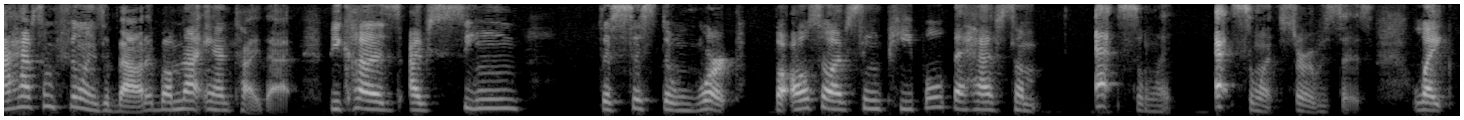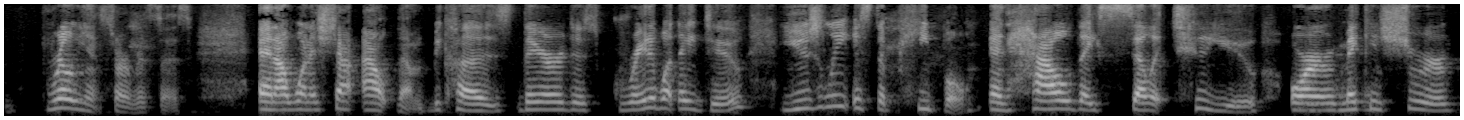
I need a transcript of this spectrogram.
I have some feelings about it, but I'm not anti that because I've seen the system work, but also I've seen people that have some excellent, excellent services, like brilliant services. And I want to shout out them because they're just great at what they do. Usually it's the people and how they sell it to you or mm-hmm. making sure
